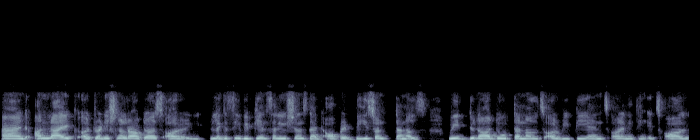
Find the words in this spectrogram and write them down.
And unlike uh, traditional routers or legacy VPN solutions that operate based on tunnels, we do not do tunnels or VPNs or anything. It's all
